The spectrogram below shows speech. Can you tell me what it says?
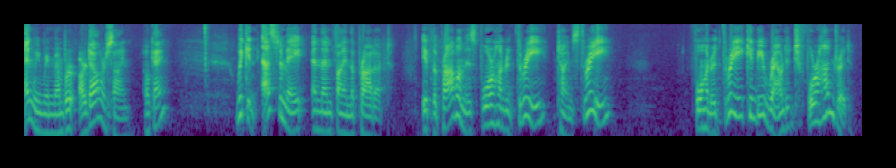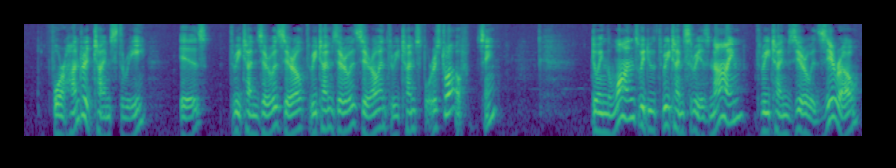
And we remember our dollar sign. Okay? We can estimate and then find the product. If the problem is 403 times 3, 403 can be rounded to 400. 400 times 3 is 3 times 0 is 0, 3 times 0 is 0, and 3 times 4 is 12. See? Doing the ones, we do 3 times 3 is 9, 3 times 0 is 0,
